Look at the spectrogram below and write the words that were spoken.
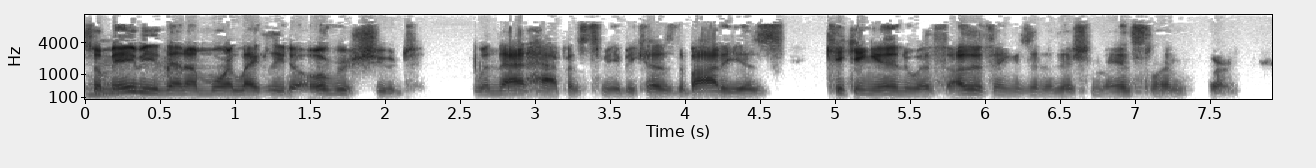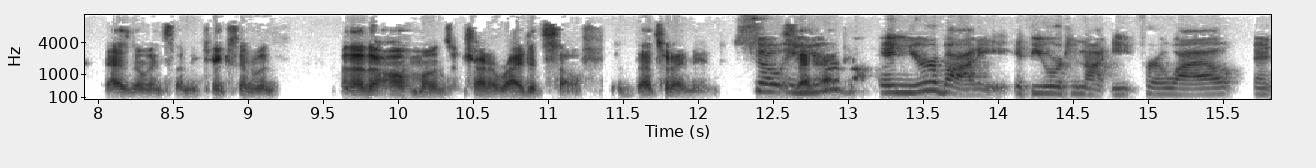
So mm-hmm. maybe then I'm more likely to overshoot when that happens to me because the body is kicking in with other things in addition to insulin, or has no insulin. It kicks in with with other hormones and trying to right itself. That's what I mean. So Does in your happen? in your body, if you were to not eat for a while, and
